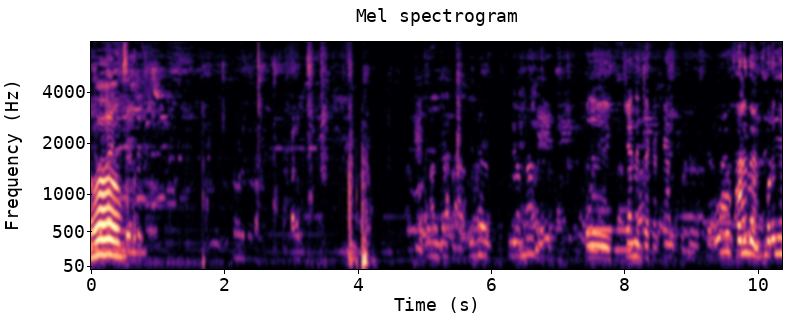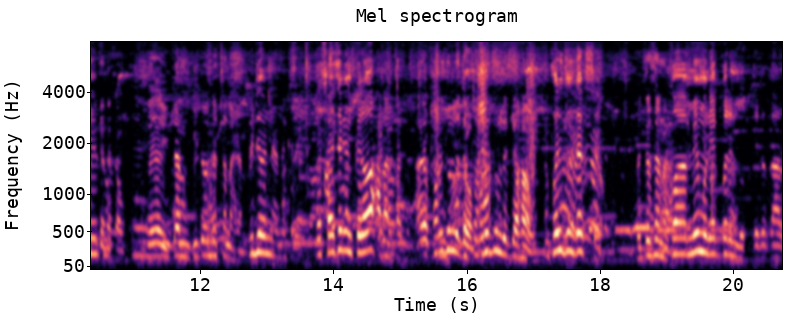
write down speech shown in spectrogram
ও কেন দেখা কেন ফরিদুল ফরিদুল কেন দেখাও এই কেন ভিডিও নিচ্ছে না কেন ভিডিও না না করে তো ছয় সেকেন্ড করো আবার আরে ফরিদুল দাও ফরিদুল দেখাও ফরিদুল দেখছে হইতেছে না। মেমোরি একবারে লোক এটা তার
